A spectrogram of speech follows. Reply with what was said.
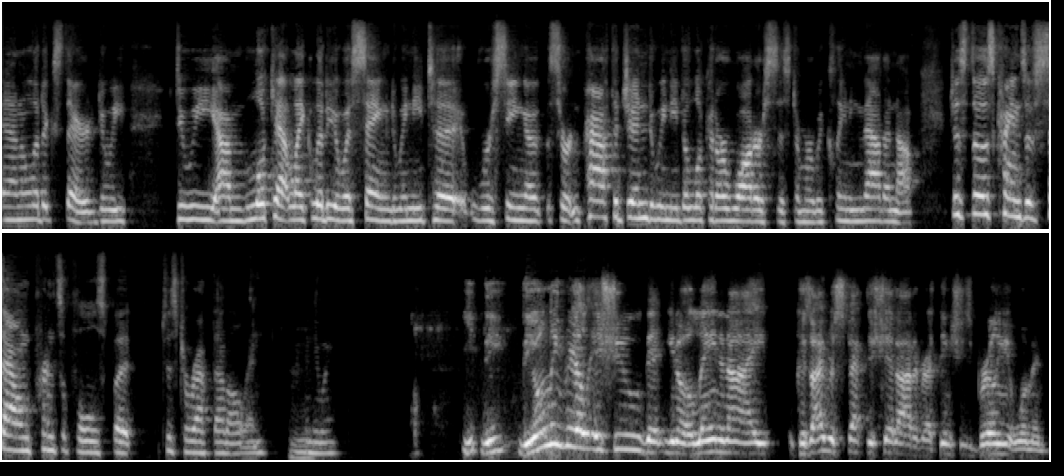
analytics there? Do we do we um, look at like lydia was saying do we need to we're seeing a certain pathogen do we need to look at our water system are we cleaning that enough just those kinds of sound principles but just to wrap that all in mm. anyway the the only real issue that you know elaine and i because I respect the shit out of her. I think she's a brilliant woman.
